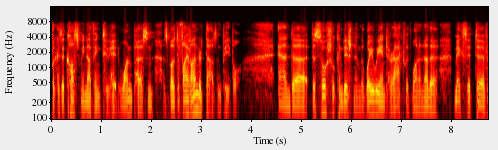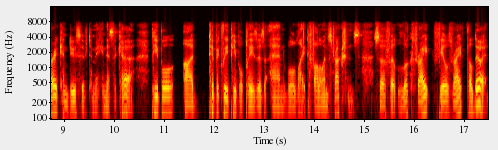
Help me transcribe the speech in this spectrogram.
because it costs me nothing to hit one person as opposed to 500,000 people. And uh, the social conditioning, the way we interact with one another, makes it uh, very conducive to making this occur. People are typically people pleasers and will like to follow instructions. So if it looks right, feels right, they'll do it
